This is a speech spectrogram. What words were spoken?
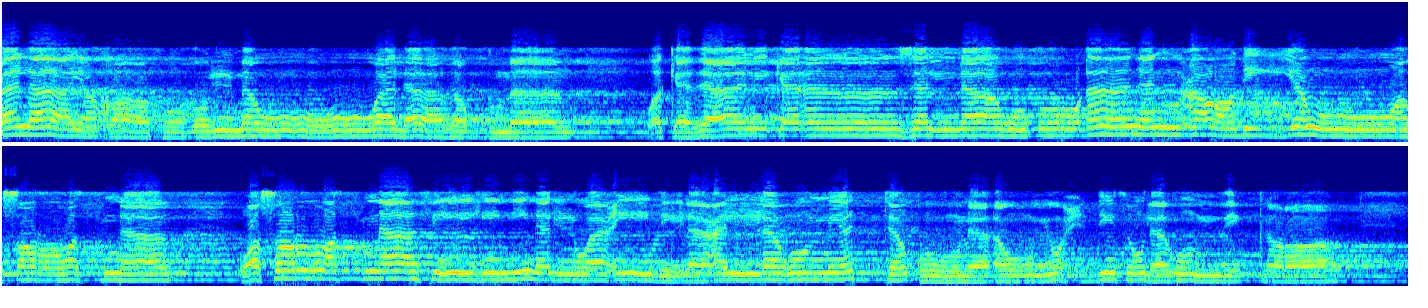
فلا يخاف ظلما ولا هضما وكذلك أنزلناه قرآنا عربيا وصرفنا وصرفنا فيه من الوعيد لعلهم يتقون أو يحدث لهم ذكرا.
